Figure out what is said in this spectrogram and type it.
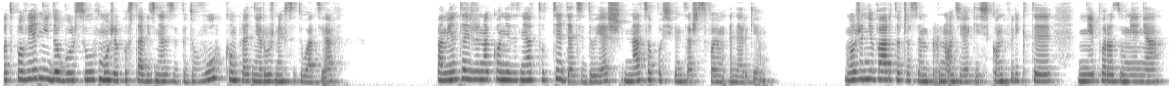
Odpowiedni dobór słów może postawić nas w dwóch kompletnie różnych sytuacjach. Pamiętaj, że na koniec dnia to ty decydujesz, na co poświęcasz swoją energię. Może nie warto czasem brnąć w jakieś konflikty, nieporozumienia.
